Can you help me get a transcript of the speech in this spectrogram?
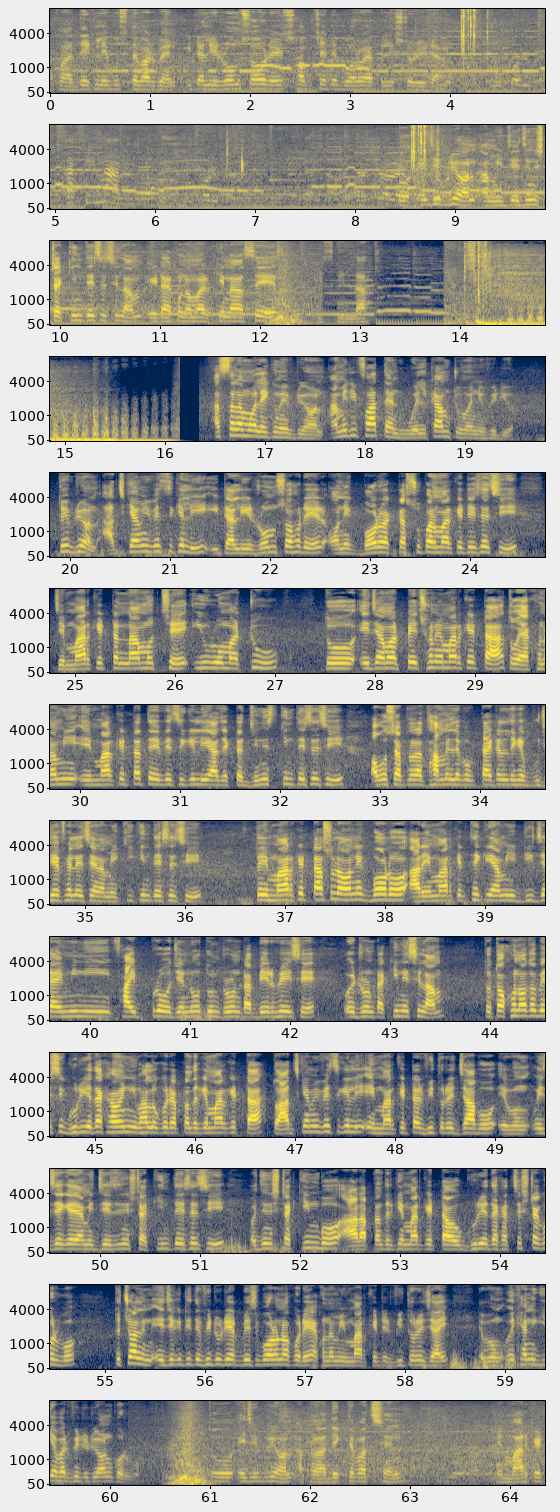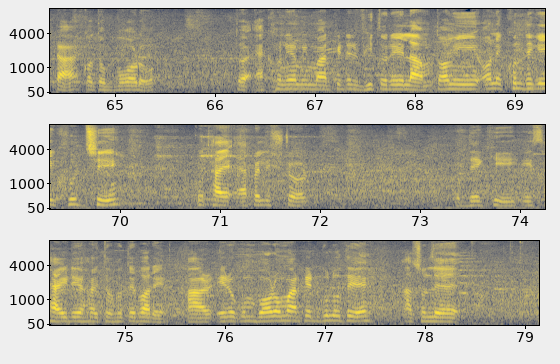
আপনারা দেখলে বুঝতে পারবেন, ইটালির রোম শহরের সবচেয়ে বড় অ্যাপেল স্টোর এটা তো এই যে ব্রিয়ন, আমি যে জিনিসটা কিনতে এসেছিলাম, এটা এখন আমার কেনা আছে বিসমিল্লাহ। আসসালামু আলাইকুম এভরিওয়ান, আমি Rifat and welcome to my new video তো এভরিওয়ান, আজকে আমি বেসিক্যালি ইটালির রোম শহরের অনেক বড় একটা সুপার মার্কেটে এসেছি, যে মার্কেটটার নাম হচ্ছে ইউরোমা টু তো এই যে আমার পেছনে মার্কেটটা, তো এখন আমি এই মার্কেটটাতে বেসিক্যালি আজ একটা জিনিস কিনতে এসেছি। অবশ্যই আপনারা থামেল এবং টাইটেল দেখে বুঝে ফেলেছেন আমি কি কিনতে এসেছি। তো এই মার্কেটটা আসলে অনেক বড়, আর এই মার্কেট থেকে আমি ডিজাই মিনি ফাইভ প্রো যে নতুন ড্রোনটা বের হয়েছে, ওই ড্রোনটা কিনেছিলাম। তো তখন অত বেশি ঘুরিয়ে দেখা হয়নি ভালো করে আপনাদেরকে মার্কেটটা। তো আজকে আমি বেসিক্যালি এই মার্কেটটার ভিতরে যাব এবং ওই জায়গায় আমি যে জিনিসটা কিনতে এসেছি, ওই জিনিসটা কিনবো আর আপনাদেরকে মার্কেটটাও ঘুরিয়ে দেখার চেষ্টা করব। তো চলেন, এই জায়গাটিতে ভিডিওটি আর বেশি বড় না করে এখন আমি মার্কেটের ভিতরে যাই এবং ওইখানে গিয়ে আবার ভিডিওটি অন করব। তো এই যে ব্রিয়ন আপনারা দেখতে পাচ্ছেন এই মার্কেটটা কত বড়। তো এখনই আমি মার্কেটের ভিতরে এলাম। তো আমি অনেকক্ষণ থেকেই খুঁজছি কোথায় অ্যাপেল স্টোর দেখি এই সাইডে হয়তো হতে পারে। আর এরকম বড় মার্কেটগুলোতে আসলে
